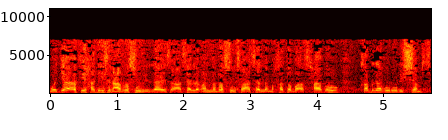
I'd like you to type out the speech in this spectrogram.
وجاء في حديث عن رسول الله صلى الله عليه وسلم أن الرسول صلى الله عليه وسلم خطب أصحابه قبل غروب الشمس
